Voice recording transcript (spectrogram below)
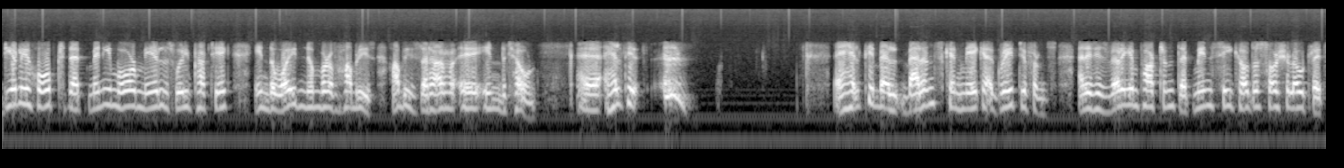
dearly hoped that many more males will partake in the wide number of hobbies hobbies that are uh, in the town. Uh, healthy. a healthy balance can make a great difference, and it is very important that men seek other social outlets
